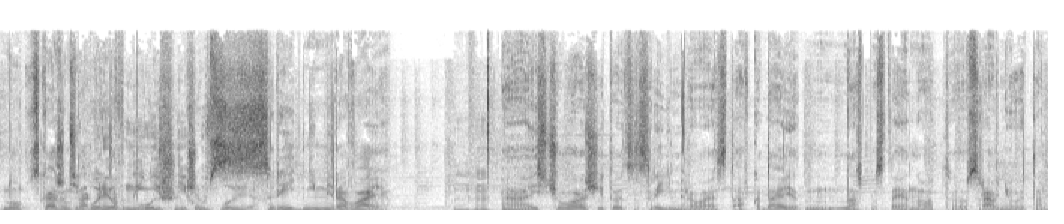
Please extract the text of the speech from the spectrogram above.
ну, скажем Тем так, более это в больше, чем условиях. среднемировая. А, Из чего рассчитывается среднемировая ставка? Да, и нас постоянно вот э, сравнивают там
